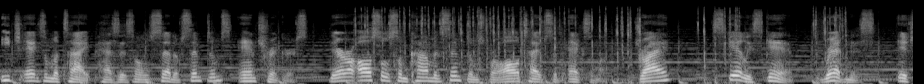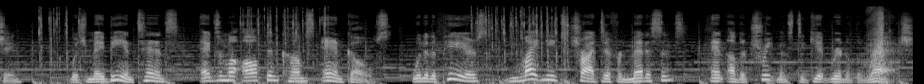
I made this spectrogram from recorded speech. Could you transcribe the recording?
Each eczema type has its own set of symptoms and triggers. There are also some common symptoms for all types of eczema. Dry, scaly skin, redness, itching, which may be intense, eczema often comes and goes. When it appears, you might need to try different medicines and other treatments to get rid of the rash.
